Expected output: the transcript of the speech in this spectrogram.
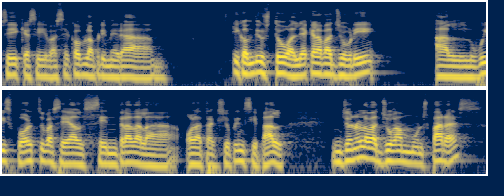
sigui que sí, va ser com la primera... I com dius tu, el dia que la vaig obrir, el Wii Sports va ser el centre de la... o l'atracció principal. Jo no la vaig jugar amb uns pares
